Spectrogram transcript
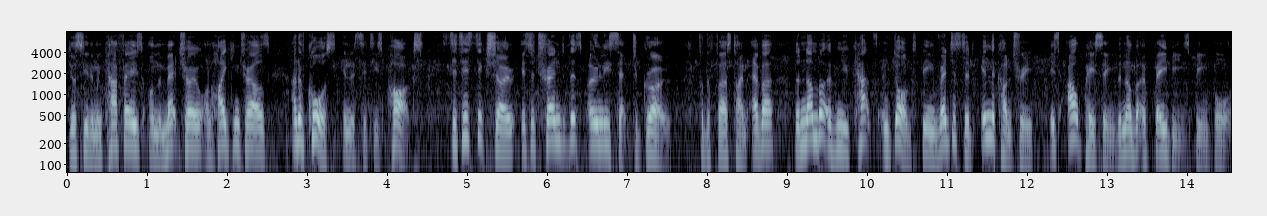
You'll see them in cafes, on the metro, on hiking trails, and of course in the city's parks. Statistics show it's a trend that's only set to grow. For the first time ever, the number of new cats and dogs being registered in the country is outpacing the number of babies being born.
